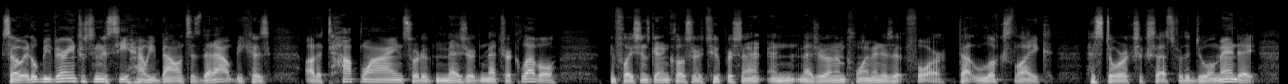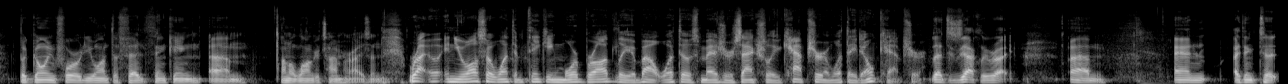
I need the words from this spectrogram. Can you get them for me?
So it'll be very interesting to see how he balances that out because at a top line, sort of measured metric level, inflation is getting closer to 2% and measured unemployment is at 4 That looks like historic success for the dual mandate. But going forward, you want the Fed thinking um, on a longer time horizon. Right. And you also want them thinking more broadly about what those measures actually capture and what they don't capture. That's exactly right. Um, and I think to,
